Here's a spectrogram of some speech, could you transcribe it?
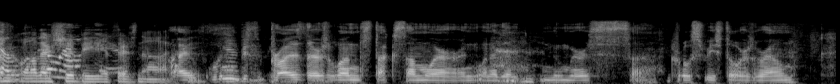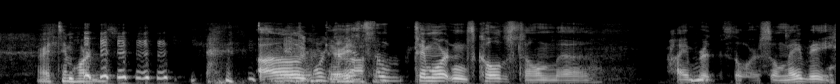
a Oh, well, there should out be there. if there's not. I 'cause- wouldn't be surprised there's one stuck somewhere in one of the numerous uh, grocery stores around. All right, Tim Hortons. Oh, Tim Hortons there is is awesome. some Tim Hortons Cold Stone uh, hybrid store, so maybe.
